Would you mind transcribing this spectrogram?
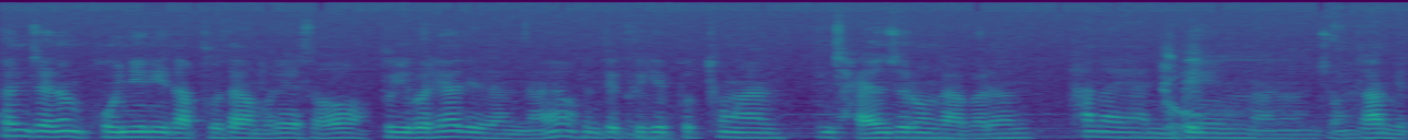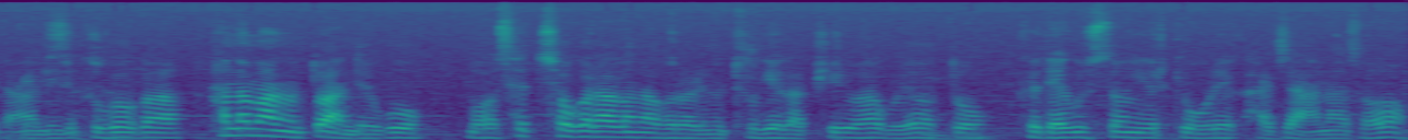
현재는 본인이 다 부담을 해서 구입을 해야 되잖아요. 근데 그게 보통 한 좀 자연스러운 가발은 하나에 한 200만 원 정도 합니다. 근데 그거가 하나만은 또 안 되고 뭐 세척을 하거나 그러려면 두 개가 필요하고요. 또그 내구성이 그렇게 오래 가지 않아서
